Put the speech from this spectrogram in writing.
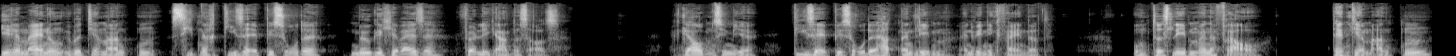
Ihre Meinung über Diamanten sieht nach dieser Episode möglicherweise völlig anders aus. Glauben Sie mir, diese Episode hat mein Leben ein wenig verändert. Und das Leben meiner Frau. Denn Diamanten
